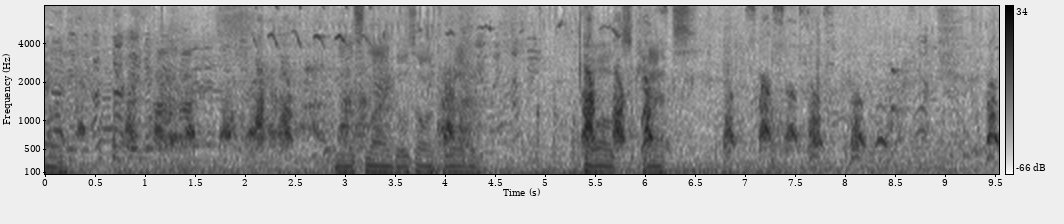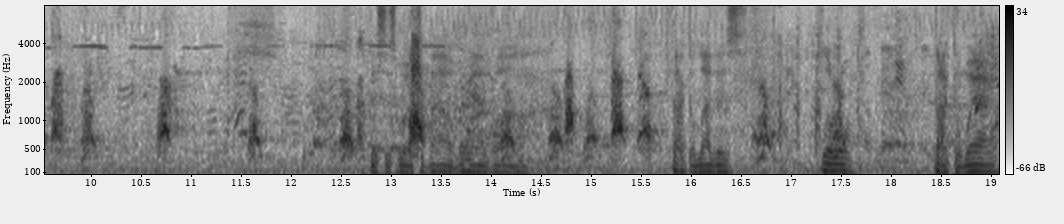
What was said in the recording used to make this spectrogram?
Uh, and this line goes on forever. Dogs, cats. This is what it's about. We have uh, Dr. Leathers, plural, Dr. Ware,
